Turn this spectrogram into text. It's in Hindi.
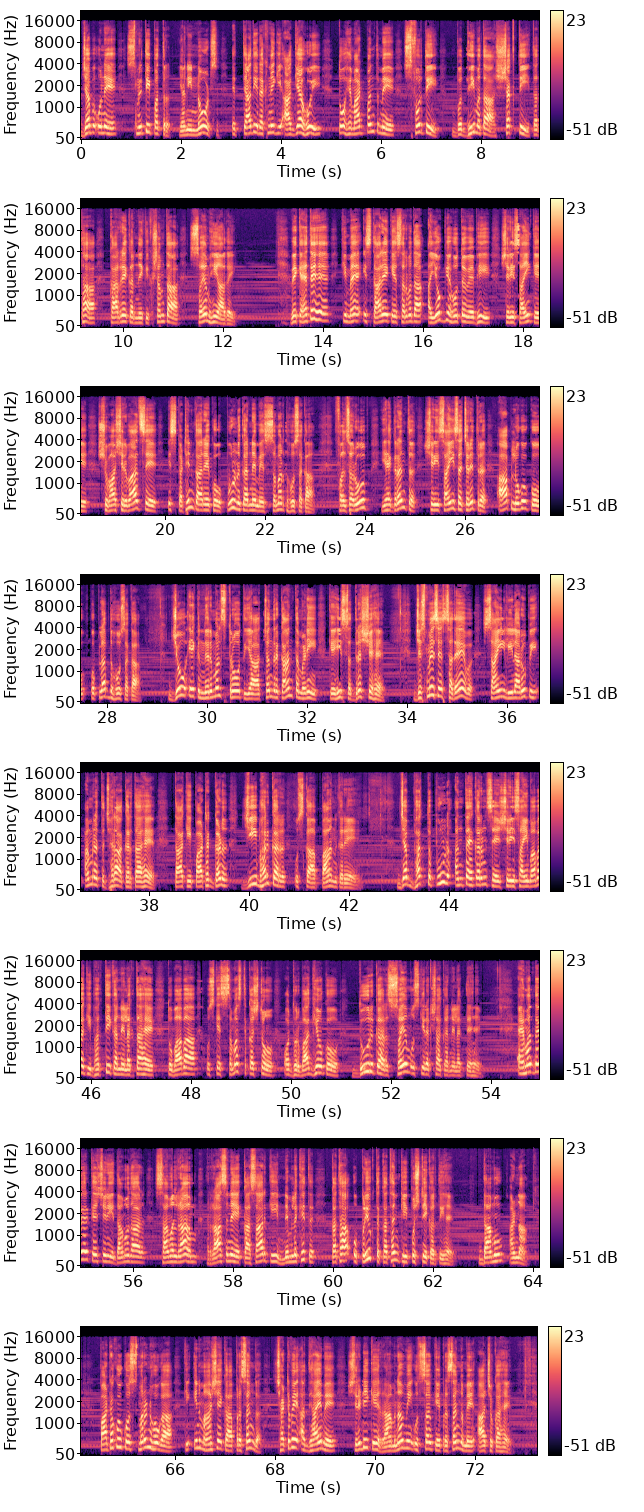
जब उन्हें स्मृति पत्र यानी नोट्स इत्यादि रखने की आज्ञा हुई तो हेमाड में स्फूर्ति, बुद्धिमता, शक्ति तथा कार्य करने की क्षमता स्वयं ही आ गई। वे कहते हैं कि मैं इस कार्य के सर्वदा अयोग्य होते हुए भी श्री साईं के शुभाशीर्वाद से इस कठिन कार्य को पूर्ण करने में समर्थ हो सका। फलस्वरूप यह ग्रंथ श्री साईं सचरित्र आप लोगों को उपलब्ध हो सका। जो एक निर्मल स्रोत या चंद्रकांत मणि के ही सदृश है, जिसमें से सदैव साईं लीला रूपी अमृत झरा करता है, ताकि पाठक गण जी भर कर उसका पान करें। जब भक्त पूर्ण अंतकरण से श्री साईं बाबा की भक्ति करने लगता है तो बाबा उसके समस्त कष्टों और दुर्भाग्यों को दूर कर स्वयं उसकी रक्षा करने लगते हैं। अहमदनगर के श्री दामोदर सामल राम रास ने कासार की निम्नलिखित कथा उपयुक्त कथन की पुष्टि करती है। दामू अन्ना पाठकों को स्मरण होगा कि इन महाशय का प्रसंग छठवें अध्याय में शिरडी के रामनवमी उत्सव के प्रसंग में आ चुका है।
